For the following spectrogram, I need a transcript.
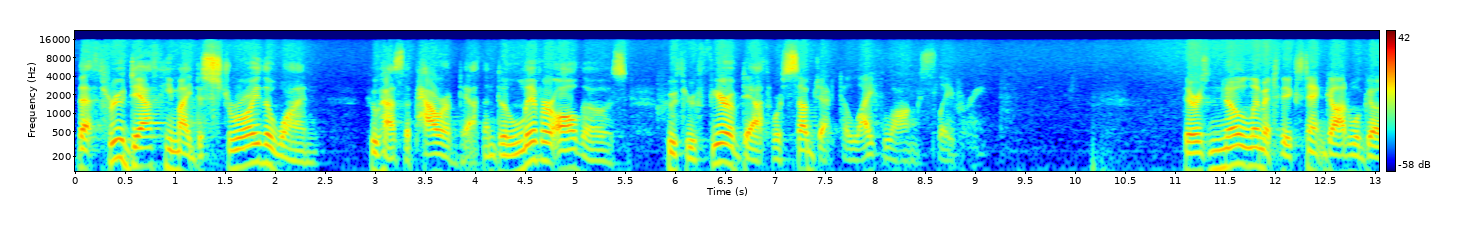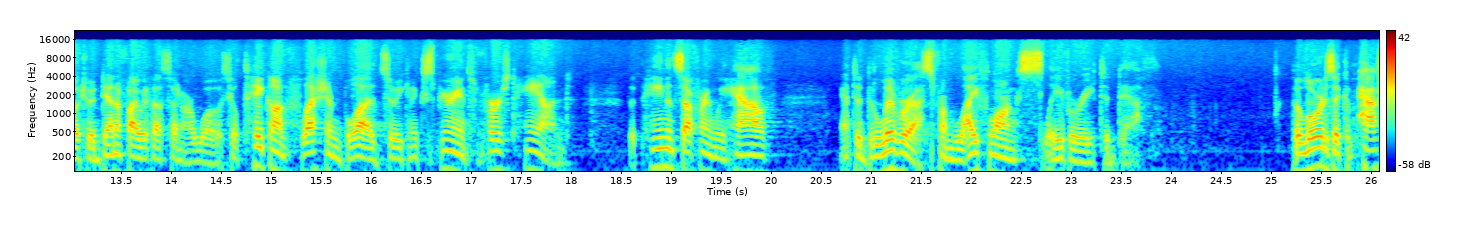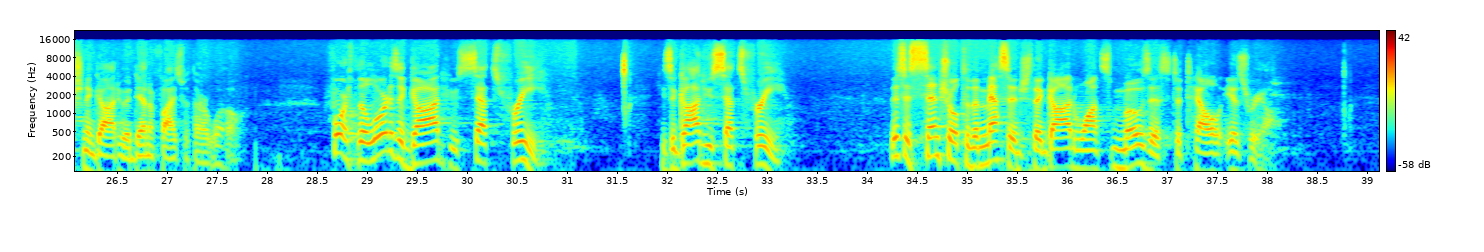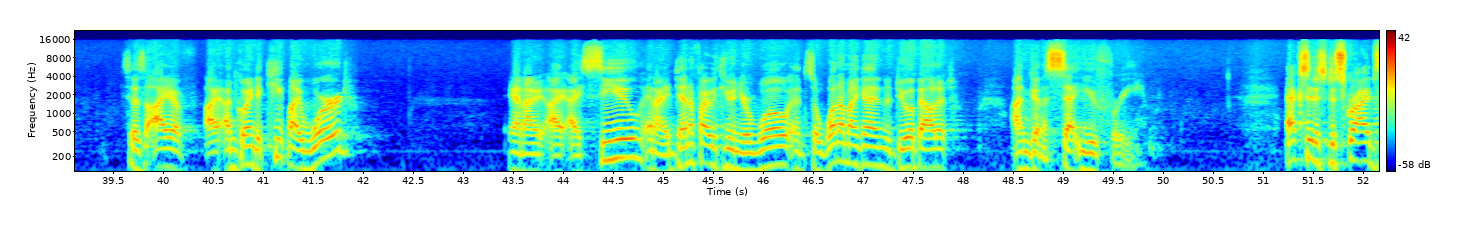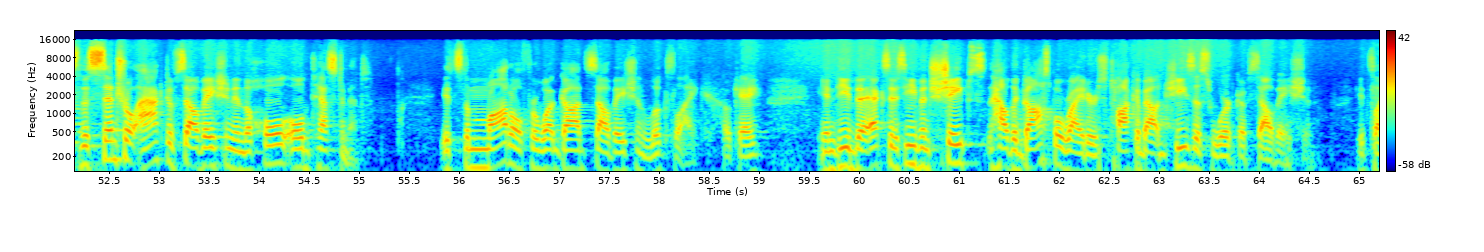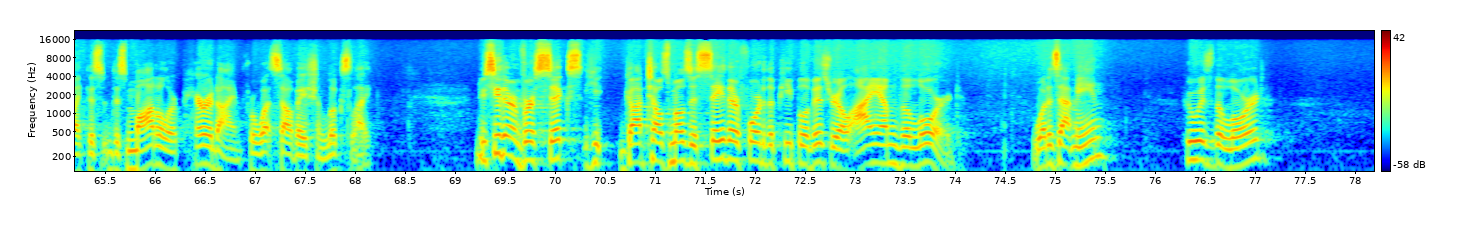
that through death he might destroy the one who has the power of death and deliver all those who through fear of death were subject to lifelong slavery. There is no limit to the extent God will go to identify with us in our woes. He'll take on flesh and blood so he can experience firsthand the pain and suffering we have and to deliver us from lifelong slavery to death. The Lord is a compassionate God who identifies with our woe. Fourth, the Lord is a God who sets free. He's a God who sets free. This is central to the message that God wants Moses to tell Israel. He says, I have, I, am going to keep my word, and I, I, I see you, and I identify with you in your woe, and so what am I going to do about it? I'm going to set you free. Exodus describes the central act of salvation in the whole Old Testament. It's the model for what God's salvation looks like, okay? Indeed, the Exodus even shapes how the gospel writers talk about Jesus' work of salvation. It's like this, this model or paradigm for what salvation looks like. Do you see there in verse 6? He, God tells Moses, Say therefore to the people of Israel, I am the Lord. What does that mean? Who is the Lord?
